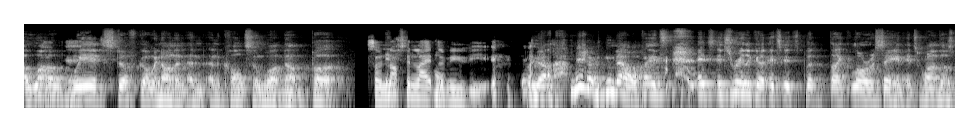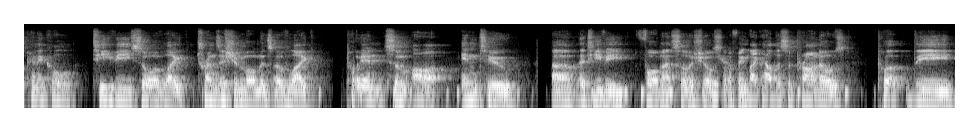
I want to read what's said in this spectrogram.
a lot Okay. of weird stuff going on and, and, and cults and whatnot. But So nothing like the movie. no, no, but it's it's it's really good. It's it's but like Laura was saying, it's one of those pinnacle TV sort of like transition moments of like putting some art into uh, a TV format sort of show sort of thing, like how The Sopranos put the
